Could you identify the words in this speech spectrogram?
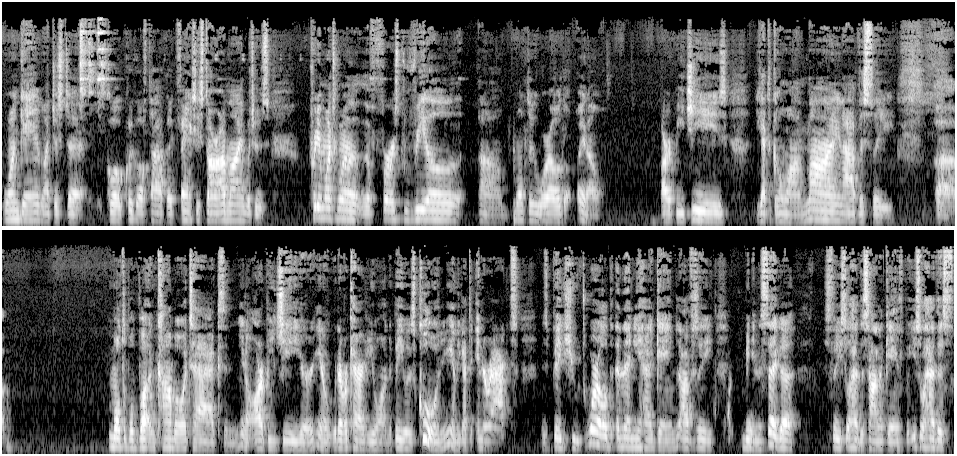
one game I just uh, go quick off topic, Phantasy Star Online, which was pretty much one of the first real um, multi-world, you know, RPGs. You got to go online, obviously. Um, multiple button combo attacks and you know RPG or you know whatever character you wanted to be it was cool and you know you got to interact this big huge world and then you had games obviously being the Sega so you still had the Sonic games but you still had this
